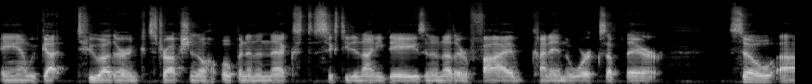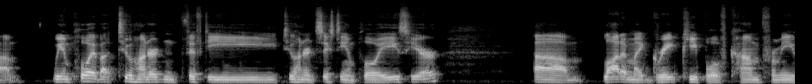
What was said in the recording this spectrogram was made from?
and we've got two other in construction. They'll open in the next sixty to ninety days, and another five kind of in the works up there. So um, we employ about 250, 260 employees here. Um, a lot of my great people have come from me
